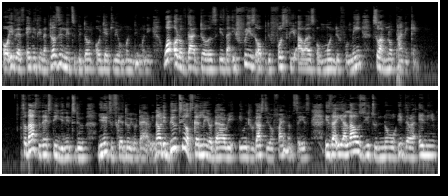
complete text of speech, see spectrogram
or if there's anything that doesn't need to be done urgently on Monday morning. What all of that does is that it frees up the first few hours on Monday for me so I'm not panicking. So that's the next thing you need to do. You need to schedule your diary. Now, the beauty of scheduling your diary with regards to your finances is that it allows you to know if there are any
